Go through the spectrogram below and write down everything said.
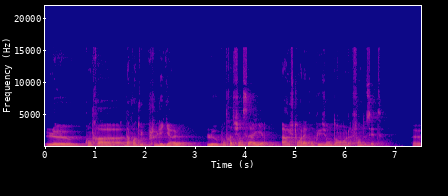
Le contrat, d'un point de vue plus légal, le contrat de fiançailles, arrive-t-on à la conclusion dans la fin de cette euh,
